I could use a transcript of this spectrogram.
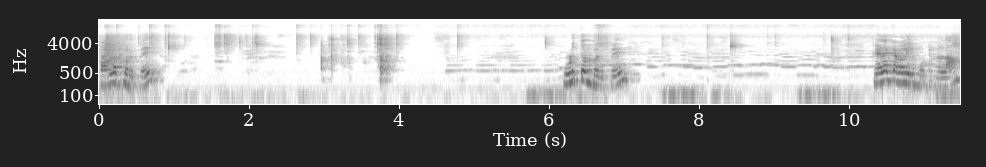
கடலைப்பருப்பு. உளுத்தம்பருப்பு நிலக்கடலையும் போட்டுடலாம்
